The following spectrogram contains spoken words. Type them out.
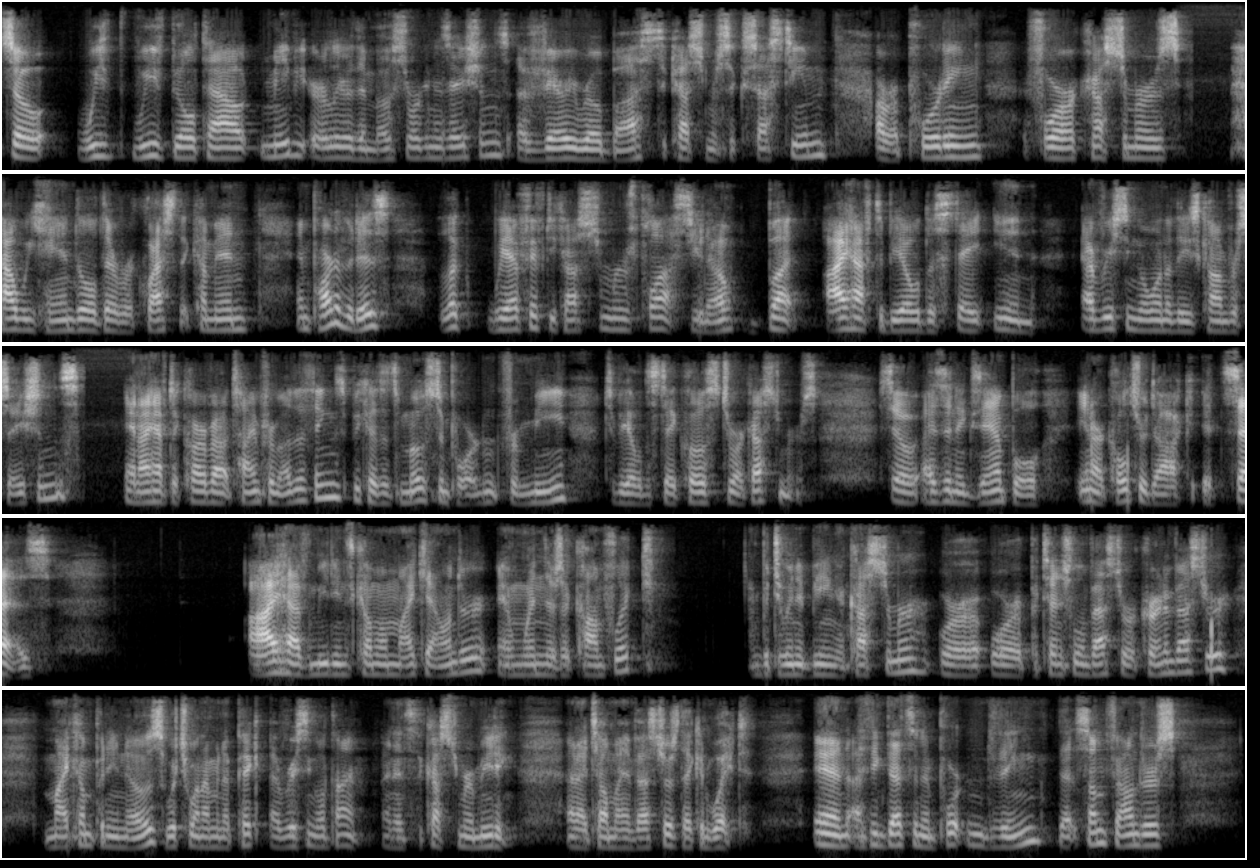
So we've we've built out maybe earlier than most organizations a very robust customer success team, our reporting for our customers, how we handle their requests that come in, and part of it is look, we have 50 customers plus, you know, but I have to be able to stay in every single one of these conversations and I have to carve out time from other things because it's most important for me to be able to stay close to our customers. So, as an example, in our culture doc, it says, I have meetings come on my calendar, and when there's a conflict between it being a customer or, or a potential investor or current investor, my company knows which one I'm going to pick every single time, and it's the customer meeting. And I tell my investors they can wait. And I think that's an important thing that some founders,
